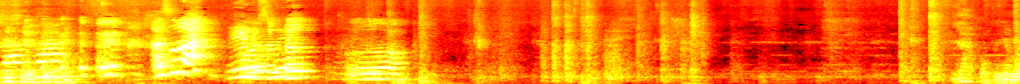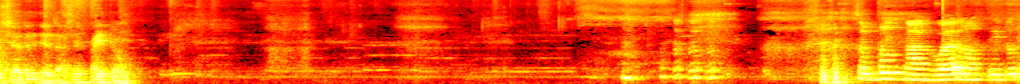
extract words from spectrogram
Asura. Oh, sebel. Oh. Ya, kopinya masih ada di atasnya. Pahit dong. Sebel nganggu aja orang tidur.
